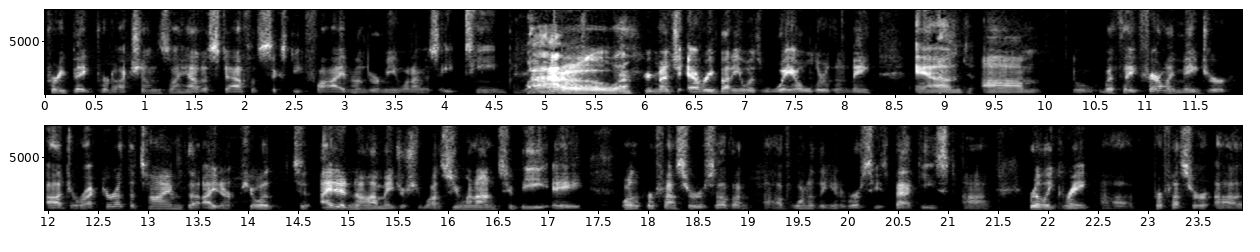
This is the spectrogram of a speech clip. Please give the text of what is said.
pretty big productions. I had a staff of 65 under me when i was 18 Wow. pretty much everybody was way older than me. And um with a fairly major uh, director at the time that I don't she was to, I didn't know how major she was. She went on to be a one of the professors of an of one of the universities back east. Uh, really great uh, professor uh,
